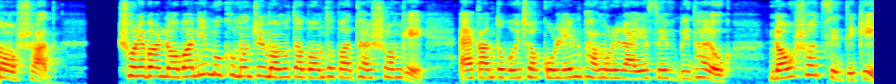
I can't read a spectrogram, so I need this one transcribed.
নওশাদ। শনিবার নবান্নে মুখ্যমন্ত্রী মমতা বন্দ্যোপাধ্যায়ের সঙ্গে একান্ত বৈঠক করলেন ভাঙড়ের আইএসএফ বিধায়ক নওশাদ সিদ্দিকী।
